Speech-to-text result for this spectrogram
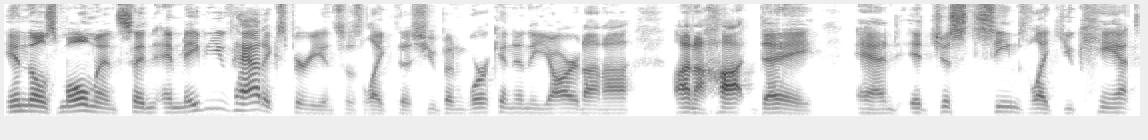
In those moments, and, and maybe you've had experiences like this. You've been working in the yard on a on a hot day, and it just seems like you can't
